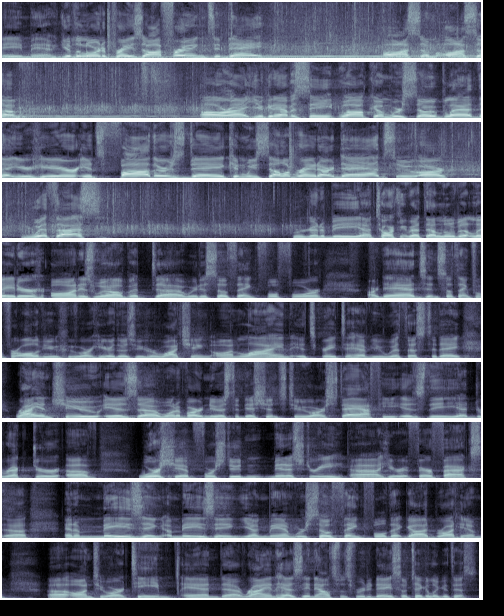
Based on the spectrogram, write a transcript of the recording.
Amen. Give the Lord a praise offering today. Awesome, awesome. All right, you can have a seat. Welcome. We're so glad that you're here. It's Father's Day. Can we celebrate our dads who are with us? We're going to be uh, talking about that a little bit later on as well, but uh, we're just so thankful for our dads and so thankful for all of you who are here, those of you who are watching online. It's great to have you with us today. Ryan Chu is uh, one of our newest additions to our staff. He is the uh, director of worship for student ministry uh, here at Fairfax. Uh, an amazing, amazing young man. We're so thankful that God brought him uh, onto our team. And uh, Ryan has the announcements for today, so take a look at this.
